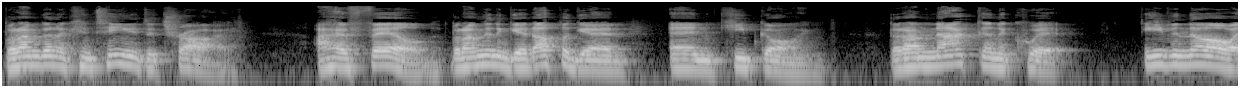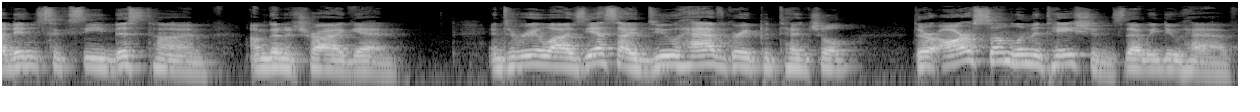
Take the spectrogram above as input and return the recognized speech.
but I'm going to continue to try. I have failed, but I'm going to get up again and keep going. That I'm not going to quit. Even though I didn't succeed this time, I'm going to try again. And to realize, yes, I do have great potential. There are some limitations that we do have,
